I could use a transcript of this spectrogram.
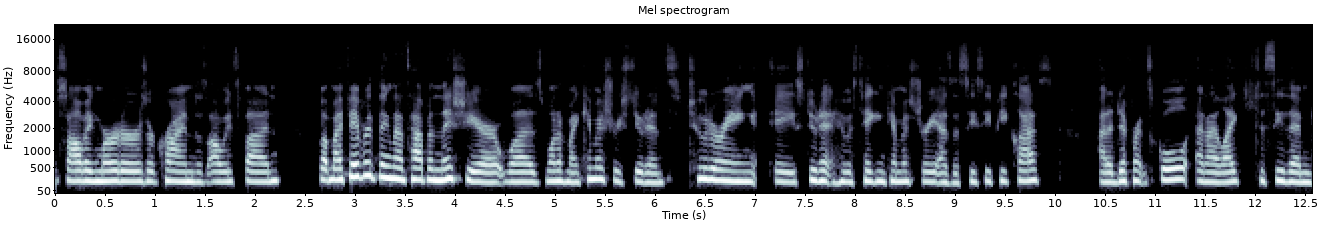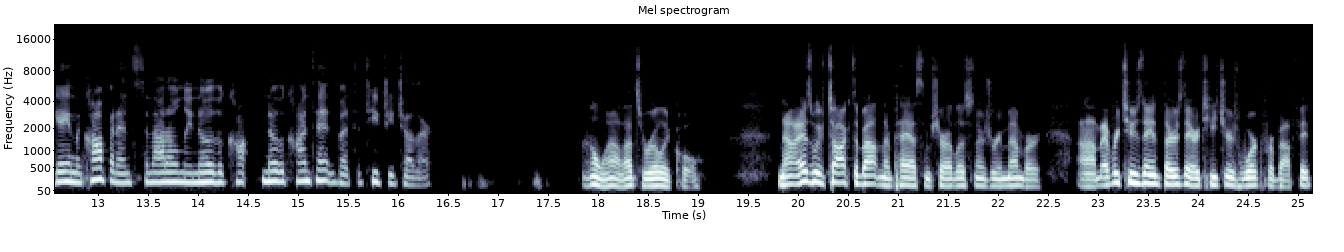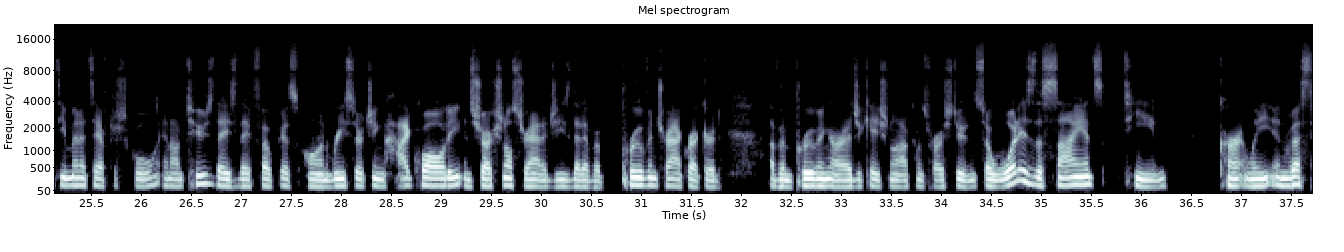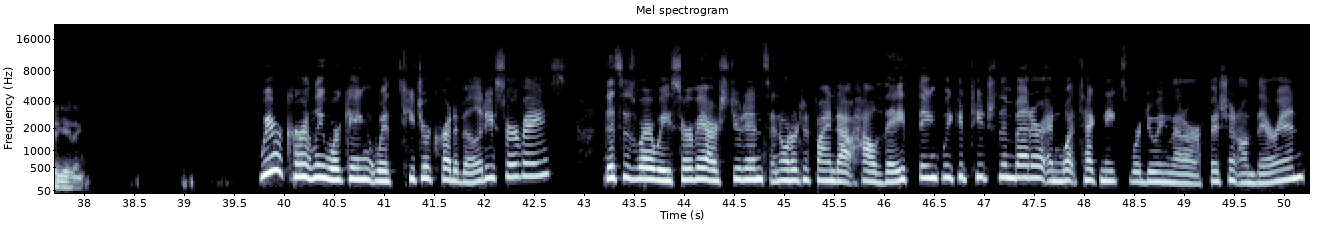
solving murders or crimes is always fun. But my favorite thing that's happened this year was one of my chemistry students tutoring a student who was taking chemistry as a CCP class at a different school, and I liked to see them gain the confidence to not only know the know the content but to teach each other. Oh, wow. That's really cool. Now, as we've talked about in the past, I'm sure our listeners remember, um, every Tuesday and Thursday, our teachers work for about 50 minutes after school. And on Tuesdays, they focus on researching high quality instructional strategies that have a proven track record of improving our educational outcomes for our students. So, what is the science team currently investigating? We are currently working with teacher credibility surveys. This is where we survey our students in order to find out how they think we could teach them better and what techniques we're doing that are efficient on their end.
